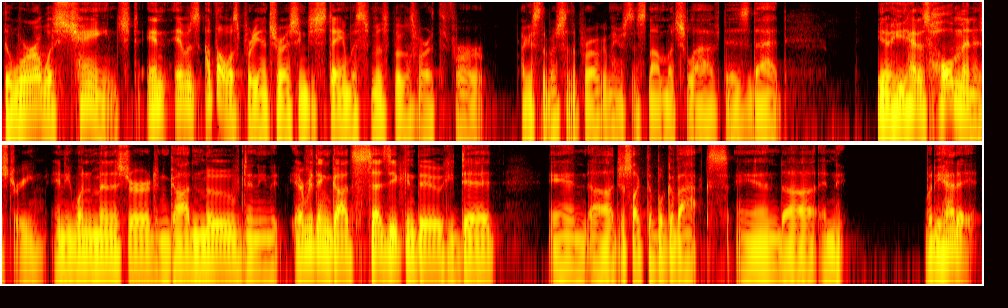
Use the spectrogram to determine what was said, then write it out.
the world was changed. And it was I thought it was pretty interesting. Just staying with Smith Wigglesworth for I guess the rest of the program here, since not much left, is that you know he had his whole ministry, and he went and ministered, and God moved, and he, everything God says he can do, he did, and uh, just like the Book of Acts, and uh, and but he had it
